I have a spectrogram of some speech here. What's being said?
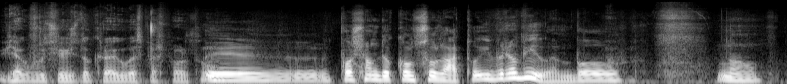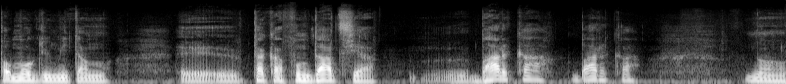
Jak wróciłeś do kraju bez paszportu? y, poszłam do konsulatu i wyrobiłem, bo no, pomogli mi tam y, taka fundacja y, Barka, Barka, no,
